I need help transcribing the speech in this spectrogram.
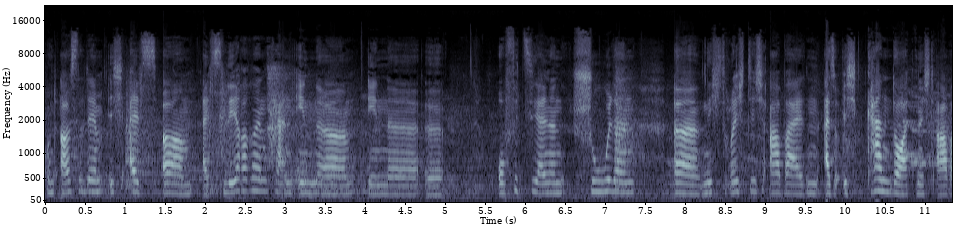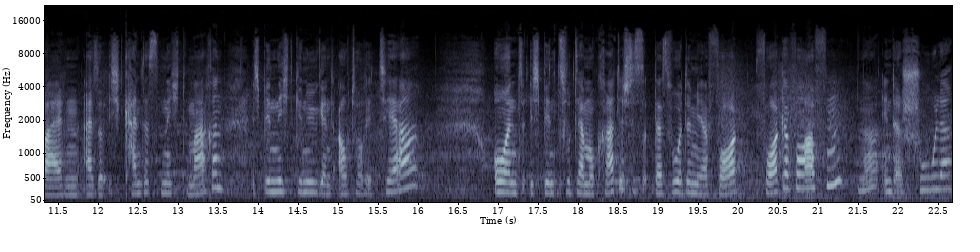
Und außerdem, ich als, ähm, als Lehrerin kann in, äh, in äh, offiziellen Schulen äh, nicht richtig arbeiten. Also ich kann dort nicht arbeiten. Also ich kann das nicht machen. Ich bin nicht genügend autoritär und ich bin zu demokratisch. Das wurde mir vor, vorgeworfen ne, in der Schule.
